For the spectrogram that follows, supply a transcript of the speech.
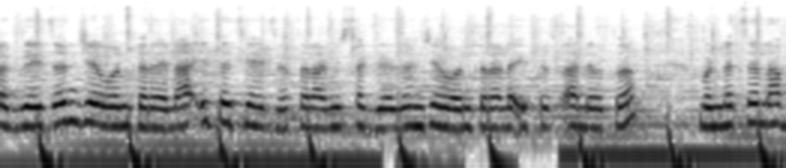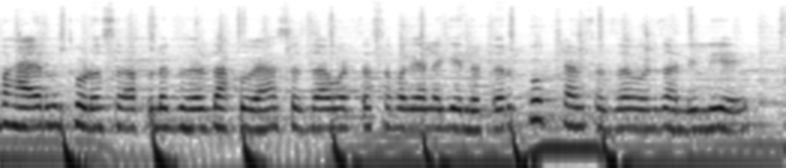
सगळेजण जेवण करायला इथंच यायचं. तर आम्ही सगळेजण जेवण करायला इथंच आलं होतं. म्हणलं चला बाहेरून थोडंसं आपलं घर दाखवूया. सजावट तसं बघायला गेलं तर खूप छान सजावट झालेली आहे.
